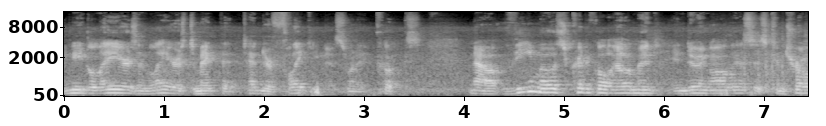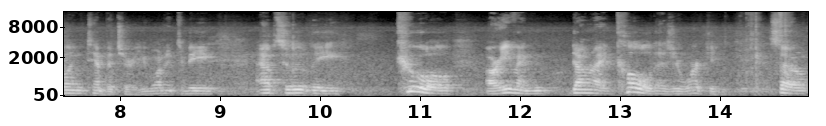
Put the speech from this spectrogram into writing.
we need layers and layers to make that tender flakiness when it cooks. Now, the most critical element in doing all this is controlling temperature. You want it to be absolutely cool or even downright cold as you're working. So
